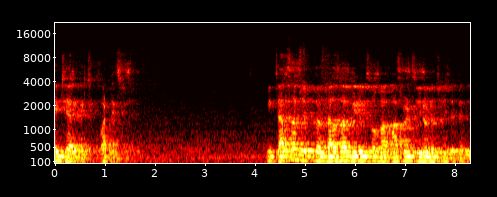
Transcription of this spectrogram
ఏం చేయాలి నెక్స్ట్ వాట్ నెక్స్ట్ మీకు చాలాసార్లు చెప్తున్నాను. చాలాసార్లు మీడియంస్లో మా మా స్టూడెంట్స్ విని ఉండొచ్చు నేను చెప్పింది.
